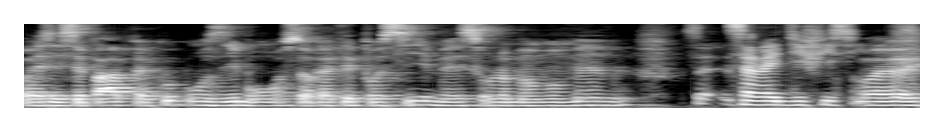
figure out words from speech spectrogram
ouais, si c'est pas après coup qu'on se dit bon, ça aurait été possible, mais sur le moment même, ça, ça va être difficile. Ouais, ouais.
